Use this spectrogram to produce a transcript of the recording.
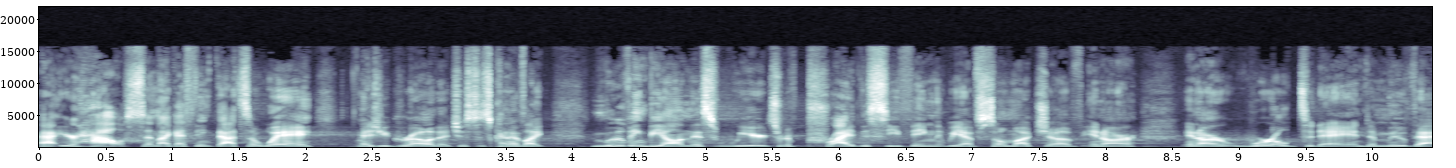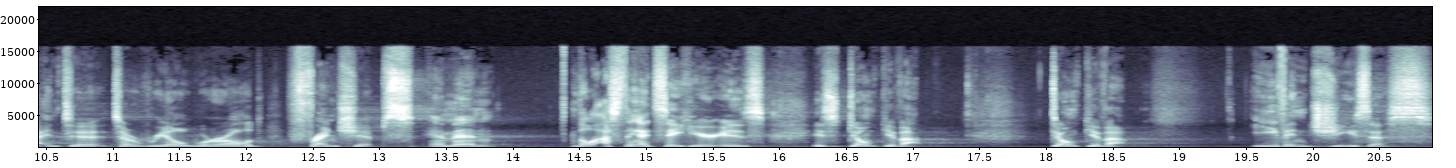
at your house. And like I think that's a way as you grow that just is kind of like moving beyond this weird sort of privacy thing that we have so much of in our in our world today and to move that into to real world friendships. And then the last thing i'd say here is is don't give up. Don't give up. Even jesus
